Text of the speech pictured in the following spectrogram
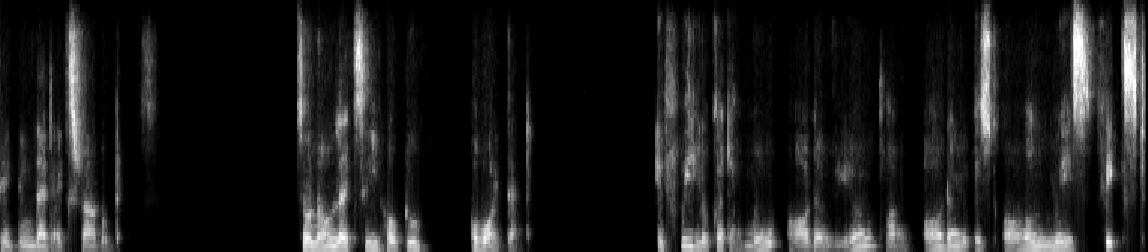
taking that extra route. So now let's see how to avoid that. If we look at our move order here, our order is always fixed.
